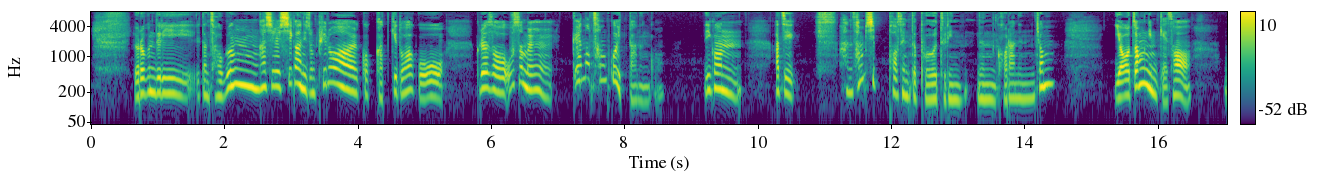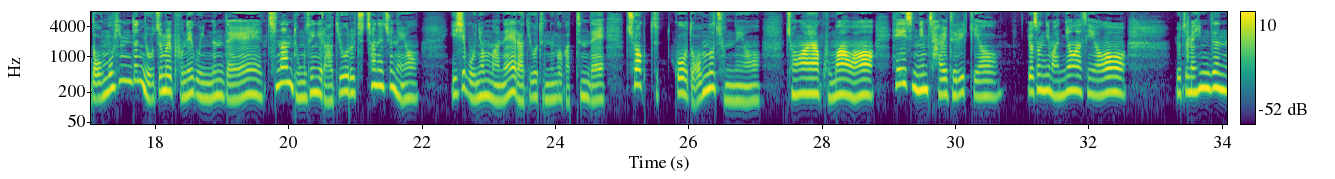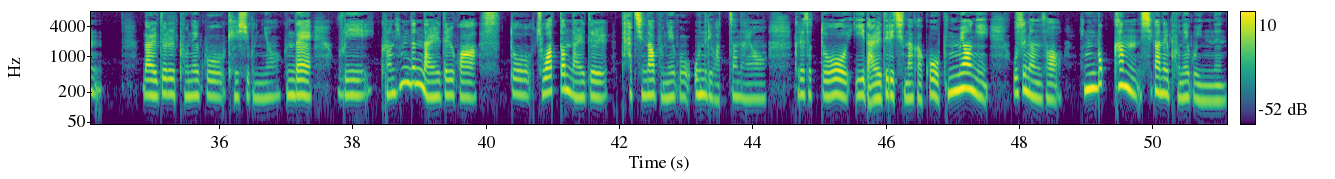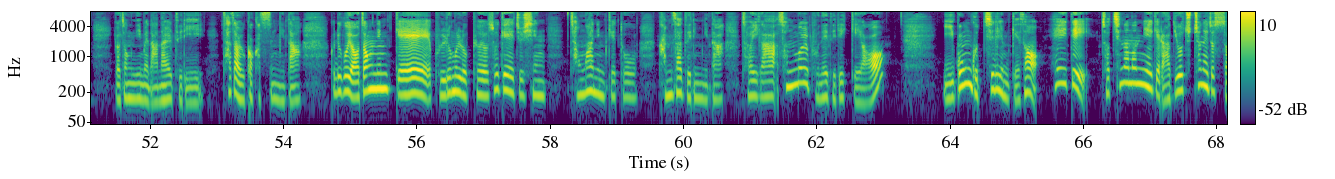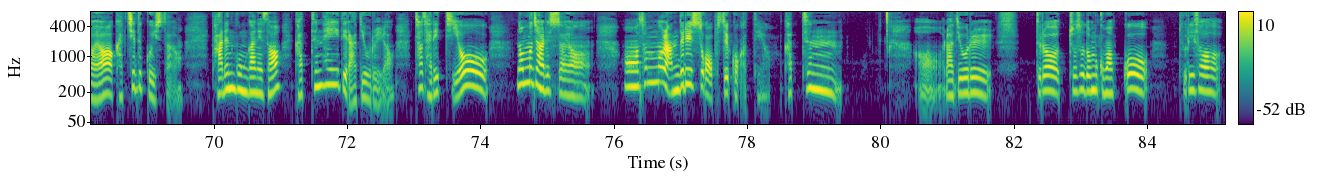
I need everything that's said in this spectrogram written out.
여러분들이 일단 적응하실 시간이 좀 필요할 것 같기도 하고, 그래서 웃음을 꽤나 참고 있다는 거. 이건 아직 한 30% 보여드리는 거라는 점? 여정님께서 너무 힘든 요즘을 보내고 있는데 친한 동생이 라디오를 추천해주네요. 25년 만에 라디오 듣는 것 같은데 추억 듣고 너무 좋네요. 정아야 고마워. 헤이즈님 잘 들을게요. 여정님 안녕하세요. 요즘에 힘든 날들을 보내고 계시군요. 근데 우리 그런 힘든 날들과 또 좋았던 날들 다 지나 보내고 오늘이 왔잖아요. 그래서 또 이 날들이 지나가고 분명히 웃으면서 행복한 시간을 보내고 있는 여정님의 나날들이 찾아올 것 같습니다. 그리고 여정님께 볼륨을 높여요 소개해주신 정화님께도 감사드립니다. 저희가 선물 보내드릴게요. 2097님께서 헤이디, 저 친한 언니에게 라디오 추천해줬어요. 같이 듣고 있어요. 다른 공간에서 같은 헤이디 라디오를요. 저 잘했지요? 너무 잘했어요. 어, 선물 안 드릴 수가 없을 것 같아요. 같은, 어, 라디오를 들어줘서 너무 고맙고, 둘이서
